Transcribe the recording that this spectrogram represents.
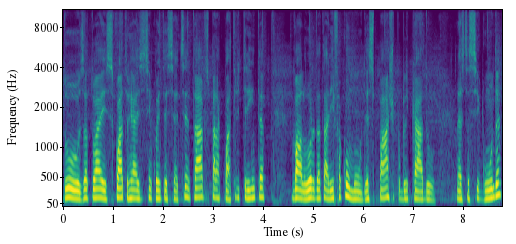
dos atuais R$ 4,57 para R$ 4,30, valor da tarifa comum. Despacho publicado nesta segunda,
